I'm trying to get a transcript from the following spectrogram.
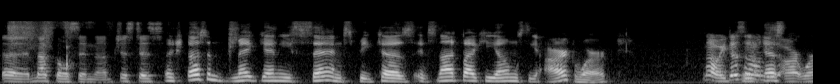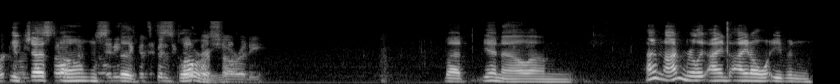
uh, Knuckles in them, just as Which doesn't make any sense because it's not like he owns the artwork. No, he doesn't He own just- his artwork. he just owns anything the that's been story. published already. But you know, um, I'm I'm really I I don't even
